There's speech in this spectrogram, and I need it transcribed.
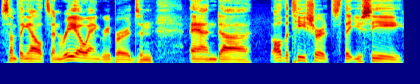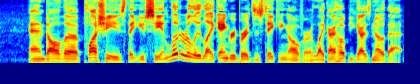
something else and Rio Angry Birds and and uh, all the T-shirts that you see and all the plushies that you see and literally like Angry Birds is taking over. Like I hope you guys know that.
